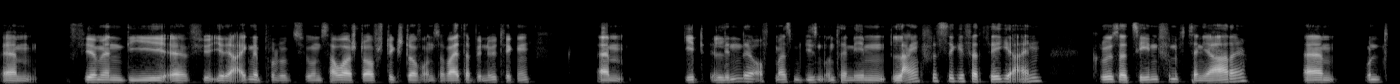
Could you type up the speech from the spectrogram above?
ähm, Firmen, die äh, für ihre eigene Produktion Sauerstoff, Stickstoff und so weiter benötigen, ähm, geht Linde oftmals mit diesen Unternehmen langfristige Verträge ein, größer 10, 15 Jahre ähm, und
